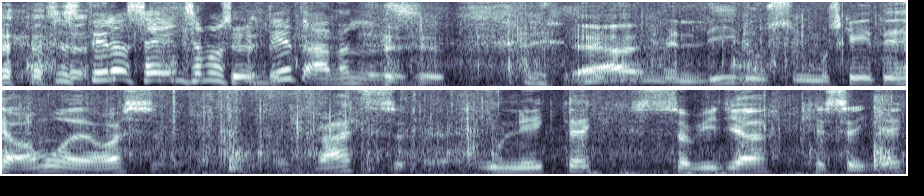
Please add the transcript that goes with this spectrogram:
Så stiller sagen sig måske lidt anderledes. Ja, Men lige nu, så måske det her område er også ret øh, unikt, ikke? så vidt jeg kan se. Ikke?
